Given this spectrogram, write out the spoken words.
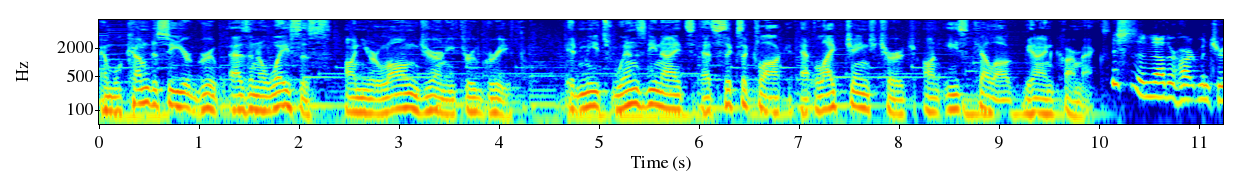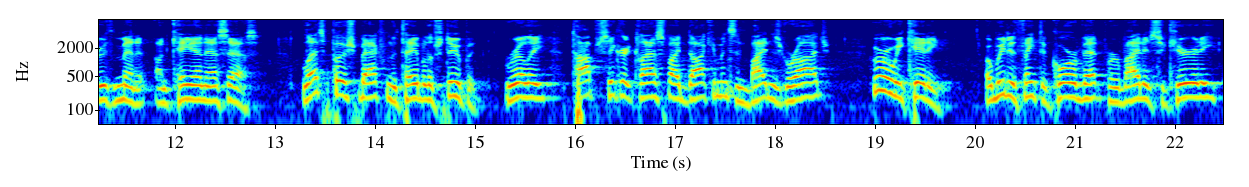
and will come to see your group as an oasis on your long journey through grief. It meets Wednesday nights at 6 o'clock at Life Change Church on East Kellogg behind CarMax. This is another Hartman Truth Minute on KNSS. Let's push back from the table of stupid. Really? Top secret classified documents in Biden's garage? Who are we kidding? Are we to think the Corvette provided security?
